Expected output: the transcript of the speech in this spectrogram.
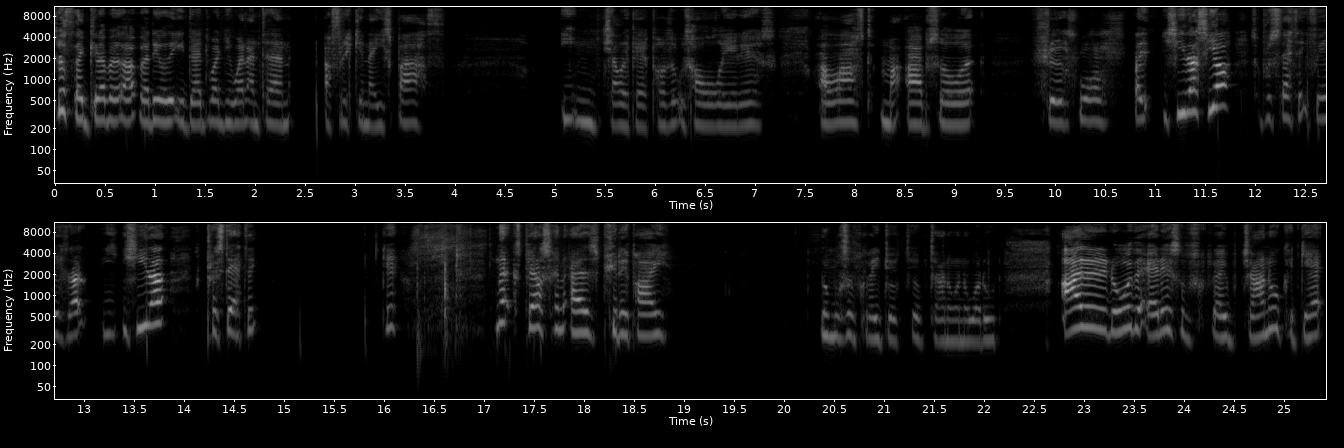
Just thinking about that video that you did when you went into an, a freaking ice bath eating chili peppers. It was hilarious. I laughed my absolute face off. Like, you see this here? It's a prosthetic face. That you, see that? It's prosthetic. Okay. Next person is PewDiePie. The most subscribed YouTube channel in the world. I didn't know that any subscribed channel could get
